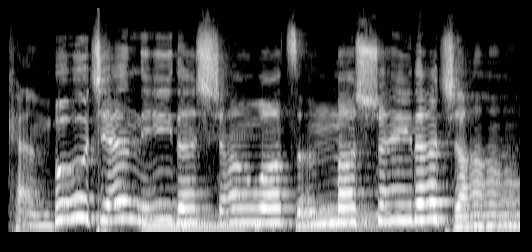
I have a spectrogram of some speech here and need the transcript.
看不见你的笑，我怎么睡得着？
